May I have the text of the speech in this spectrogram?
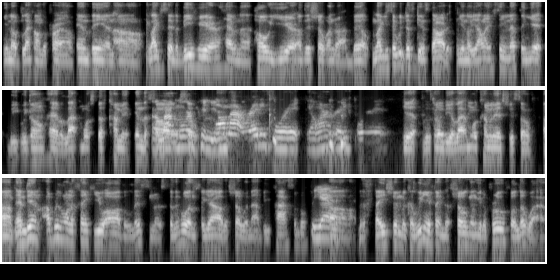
you know, Black on the Prowl. And then, um, like you said, to be here, having a whole year of this show under our belt. Like you said, we're just getting started. You know, y'all ain't seen nothing yet. We we gonna have a lot more stuff coming in the fall. A fall. lot more so Y'all opinions. not ready for it. Y'all aren't ready for it. Yeah, there's gonna be a lot more coming at you. So, um, and then I really want to thank you all, the listeners, because if it wasn't for y'all, the show would not be possible. Yeah. uh, the station because we didn't think the show was gonna get approved for a little while.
